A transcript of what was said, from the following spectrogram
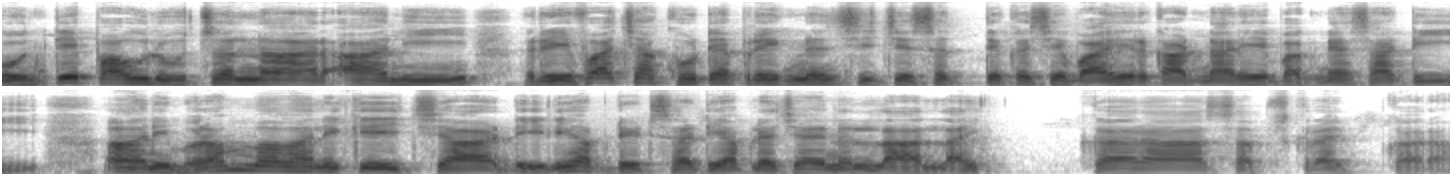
कोणते पाऊल उचलणार आणि रेवाच्या खोट्या प्रेग्नन्सीचे सत्य कसे बाहेर काढणार हे बघण्यासाठी आणि मुरंबा मालिकेच्या डेली अपडेटसाठी आपल्या चॅनलला लाईक करा सबस्क्राईब करा.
